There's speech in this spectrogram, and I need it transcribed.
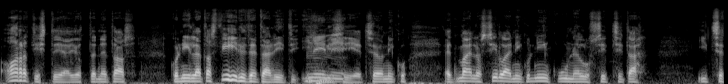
artisteja, jotta ne taas, kun niillä taas viihdytetään niitä niin, ihmisiä. Niin. Et se on niinku, että mä en ole sillä niin, niin kuunnellut sit sitä itse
